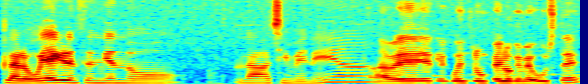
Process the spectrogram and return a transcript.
Claro, voy a ir encendiendo la chimenea. A ver, que encuentre un pelo que me guste.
